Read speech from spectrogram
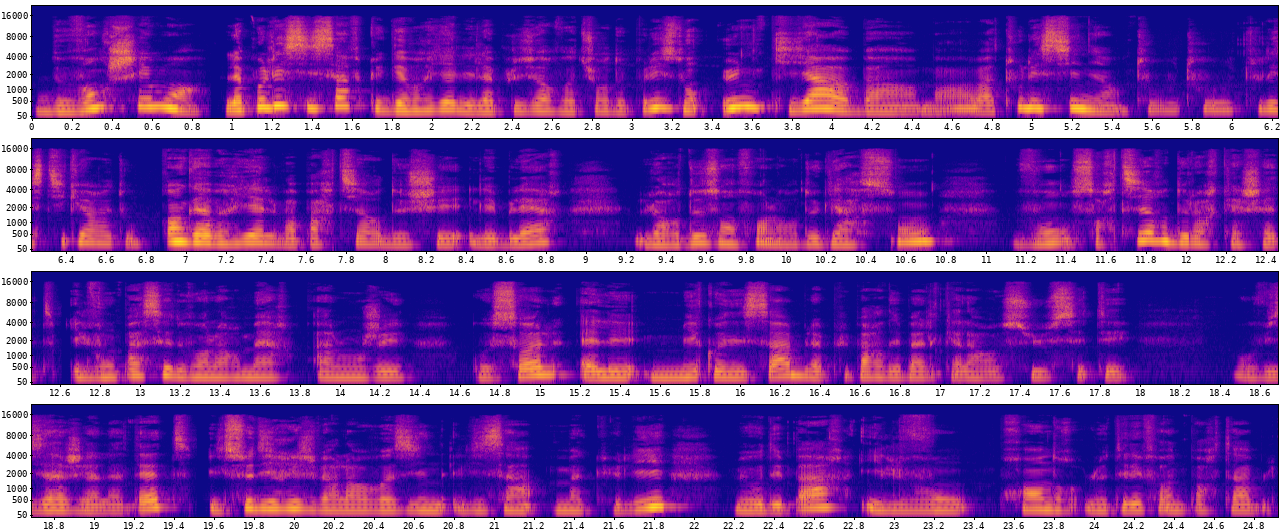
devant chez moi. La police, ils savent que Gabriel, il a plusieurs voitures de police, dont une qui a ben, ben, ben tous les signes, hein, tous les stickers et tout. Quand Gabriel va partir de chez les Blair, leurs deux enfants, leurs deux garçons, vont sortir de leur cachette. Ils vont passer devant leur mère allongée au sol. Elle est méconnaissable. La plupart des balles qu'elle a reçues, c'était au visage et à la tête. Ils se dirigent vers leur voisine Lisa McCully, mais au départ, ils vont prendre le téléphone portable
